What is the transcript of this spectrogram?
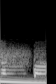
Bye.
